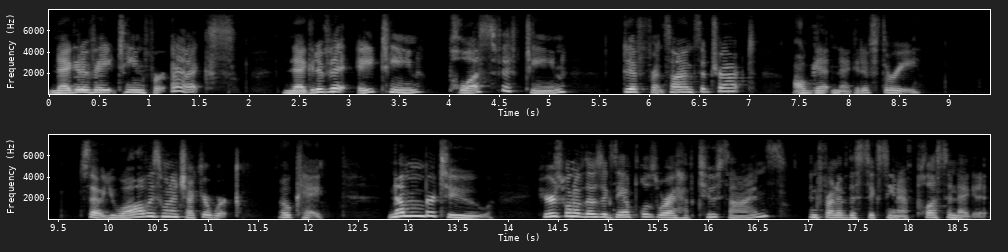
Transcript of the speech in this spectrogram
negative 18 for x, negative 18 plus 15 different sign subtract, I'll get negative 3. So you always want to check your work. Okay, number two. Here's one of those examples where I have two signs in front of the 16. I have plus and negative.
